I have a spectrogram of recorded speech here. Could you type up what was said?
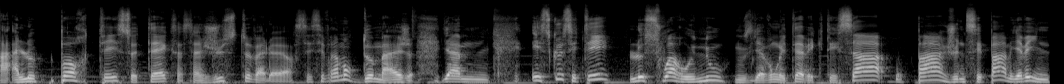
à, le porter ce texte à sa juste valeur. C'est vraiment dommage. Hum, Est-ce que c'était le soir où nous, nous y avons été avec Tessa ou pas? Je ne sais pas, mais il y avait une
